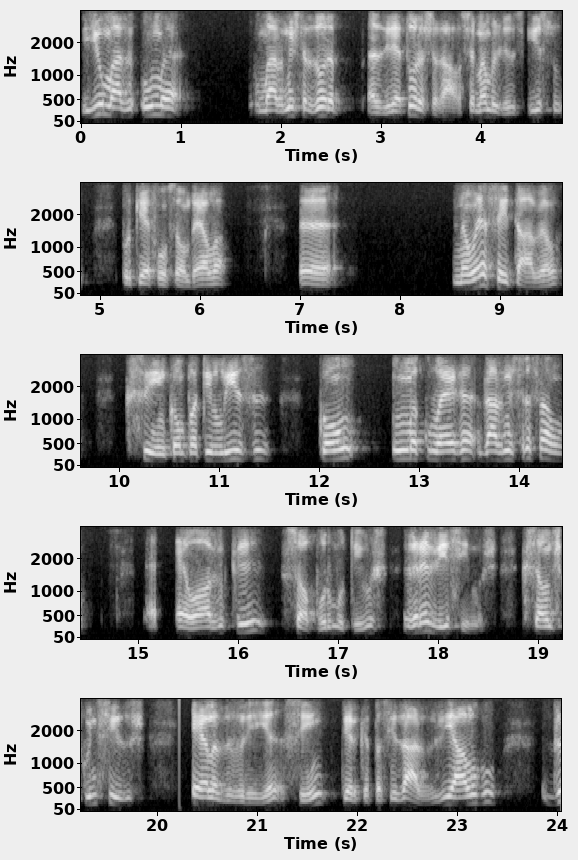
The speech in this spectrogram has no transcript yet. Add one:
E uma, uma, uma administradora a diretora-geral, chamamos-lhe isso porque é a função dela, uh, não é aceitável que se incompatibilize com uma colega da administração. É óbvio que só por motivos gravíssimos, que são desconhecidos. Ela deveria, sim, ter capacidade de diálogo, de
